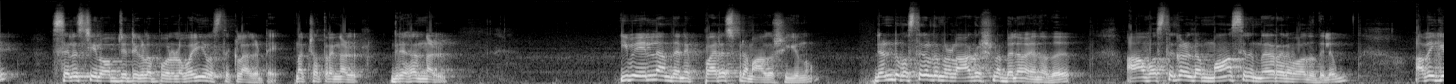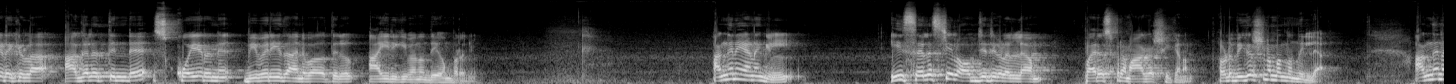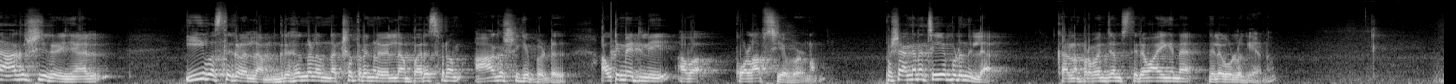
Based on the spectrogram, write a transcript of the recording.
സെലസ്റ്റിയൽ ഓബ്ജക്റ്റുകളെ പോലുള്ള വലിയ വസ്തുക്കളാകട്ടെ നക്ഷത്രങ്ങൾ ഗ്രഹങ്ങൾ ഇവയെല്ലാം തന്നെ പരസ്പരം ആകർഷിക്കുന്നു. രണ്ട് വസ്തുക്കൾ തമ്മിലുള്ള ആകർഷണ ബലം എന്നത് ആ വസ്തുക്കളുടെ മാസിന് നേരനുപാതത്തിലും അവയ്ക്കിടയ്ക്കുള്ള അകലത്തിന്റെ സ്ക്വയറിന് വിപരീത അനുപാതത്തിൽ ആയിരിക്കുമെന്ന് അദ്ദേഹം പറഞ്ഞു. അങ്ങനെയാണെങ്കിൽ ഈ സെലസ്റ്റിയൽ ഓബ്ജക്റ്റുകളെല്ലാം പരസ്പരം ആകർഷിക്കണം. അവിടെ വികർഷണം എന്നൊന്നില്ല അങ്ങനെ ആകർഷിച്ചു കഴിഞ്ഞാൽ ഈ വസ്തുക്കളെല്ലാം ഗ്രഹങ്ങളും നക്ഷത്രങ്ങളും എല്ലാം പരസ്പരം ആകർഷിക്കപ്പെട്ട് അൾട്ടിമേറ്റ്ലി അവ കൊളാപ്സ് ചെയ്യപ്പെടണം. പക്ഷെ അങ്ങനെ ചെയ്യപ്പെടുന്നില്ല. കാരണം പ്രപഞ്ചം സ്ഥിരമായി ഇങ്ങനെ നിലകൊള്ളുകയാണ്.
